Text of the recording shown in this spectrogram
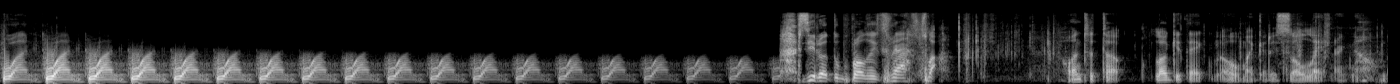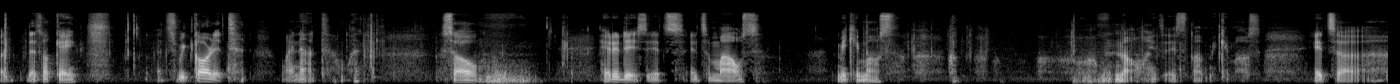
one one, one, one, one, one, one, one, one, one, one, one, one, one, one, one, one, one, one. zero to Prodigy I want to talk Logitech. Oh my god, it's so late right now, but that's okay. Let's record it. Why not? What? So here it is. It's it's a mouse, Mickey Mouse. No, it's it's not Mickey Mouse. It's a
